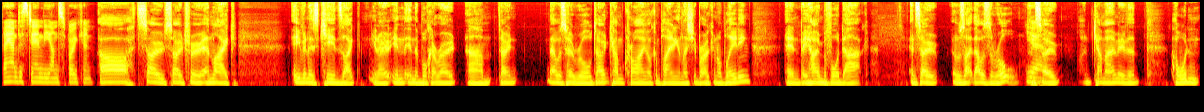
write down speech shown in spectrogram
They understand the unspoken. Oh, it's so so true. And like, even as kids, like you know, in in the book I wrote, um, don't that was her rule: don't come crying or complaining unless you're broken or bleeding, and be home before dark. And so it was like that was the rule. Yeah. And so I'd come home either I wouldn't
